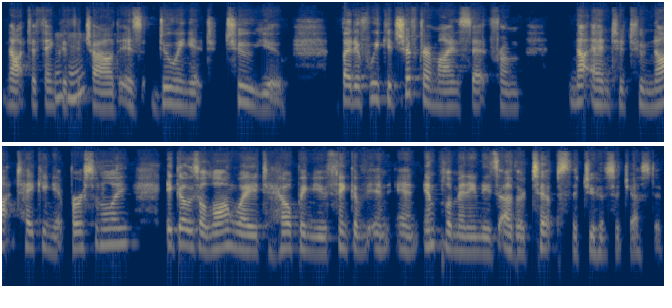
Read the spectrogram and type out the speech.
not to think mm-hmm. that the mm-hmm. child is doing it to you. But if we could shift our mindset from not and to, to not taking it personally it goes a long way to helping you think of in, and implementing these other tips that you have suggested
